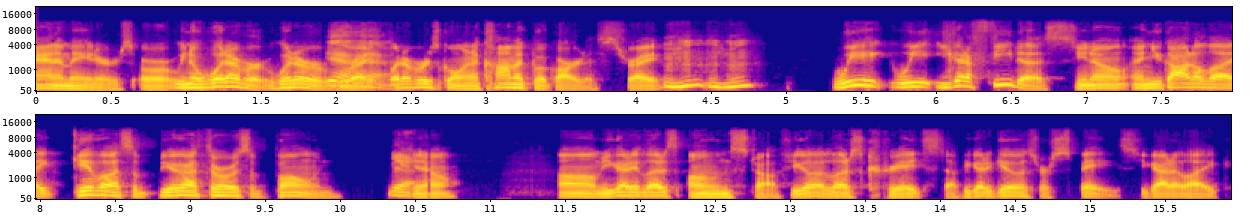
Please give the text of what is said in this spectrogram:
animators or you know whatever whatever Yeah, right yeah. whatever is going on comic book artists right? Hmm hmm we we you got to feed us you know and you got to like give us a, you got to throw us a bone yeah. you know? Um you got to let us own stuff. You got to let us create stuff. You got to give us our space. You got to like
